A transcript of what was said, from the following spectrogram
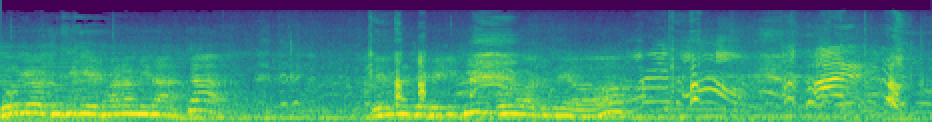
녹여주시길 바랍니다. 자, 네 왼반제 배기 팀 올라와 주세요. 뭐해, 더! 아,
